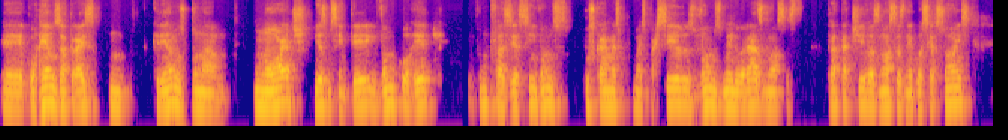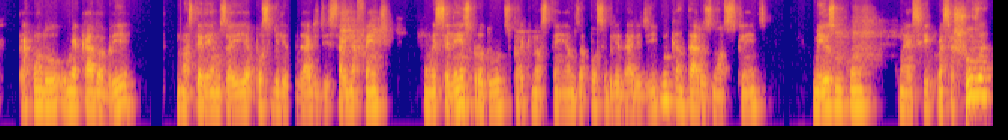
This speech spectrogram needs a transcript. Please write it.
É, corremos atrás, um, criamos uma, um norte, mesmo sem ter, e vamos correr, vamos fazer assim, vamos buscar mais, mais parceiros, vamos melhorar as nossas tratativas, nossas negociações, para quando o mercado abrir, nós teremos aí a possibilidade de sair na frente com excelentes produtos para que nós tenhamos a possibilidade de encantar os nossos clientes, mesmo com, com, esse, com essa chuva,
